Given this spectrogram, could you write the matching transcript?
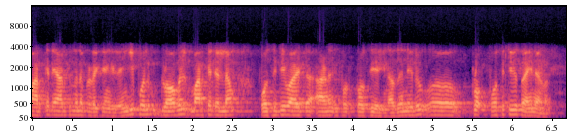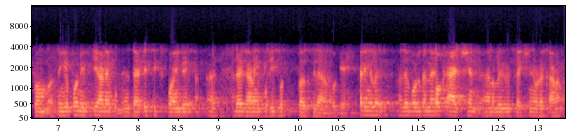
മാർക്കറ്റിനെ ആർക്കും തന്നെ പ്രൊഡക്റ്റ് ചെയ്യാൻ കഴിയില്ല. എങ്കിൽ പോലും ഗ്ലോബൽ മാർക്കറ്റ് എല്ലാം പോസിറ്റീവ് ആയിട്ട് ആണ് ഇപ്പോൾ ക്ലോസ് ചെയ്തിരിക്കുന്നത്. അത് തന്നെ ഒരു പോസിറ്റീവ് സൈനാണ് ഇപ്പം സിംഗപ്പൂർ നിഫ്റ്റി ആണെങ്കിൽ തേർട്ടി സിക്സ് പോയിന്റ് ആണെങ്കിൽ ഫോർട്ടി പ്ലസിലാണ് ഓക്കെ കാര്യങ്ങൾ അതേപോലെ തന്നെ സ്റ്റോക്ക് ആക്ഷൻ എന്നുള്ളൊരു സെക്ഷൻ ഇവിടെ കാണാം.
